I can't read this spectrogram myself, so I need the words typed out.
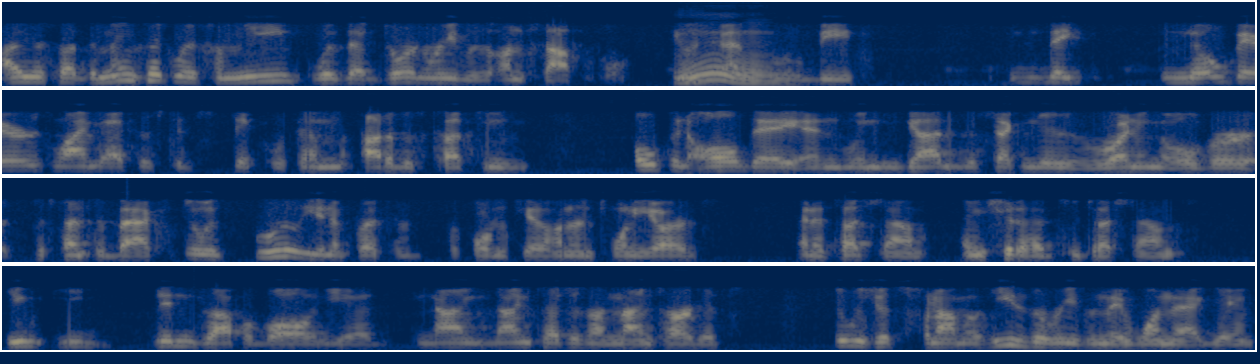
I just thought the main takeaway for me was that Jordan Reed was unstoppable. He was an absolute beast. They no Bears linebackers could stick with him out of his cuts. He was open all day, and when he got into the secondary, was running over defensive backs. It was really an impressive performance. He had 120 yards and a touchdown, and he should have had two touchdowns. He he didn't drop a ball. He had nine nine touches on nine targets. It was just phenomenal. He's the reason they won that game.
